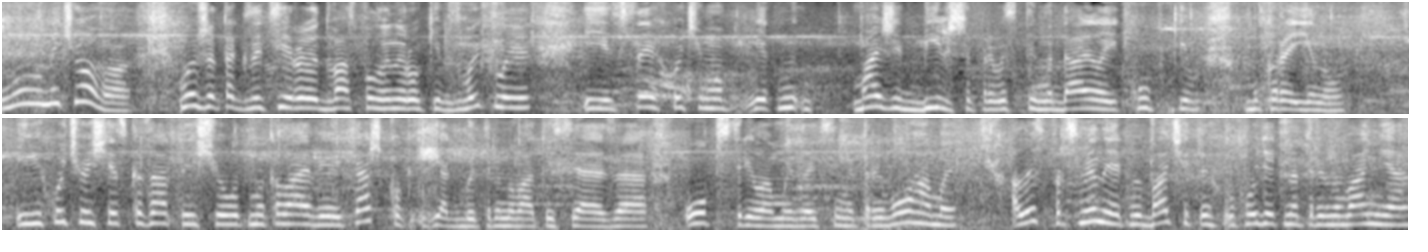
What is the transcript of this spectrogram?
Ну нічого. Ми вже так за ці два з половиною років звикли і все хочемо як майже більше привезти медалей, кубків в Україну. І хочу ще сказати, що от Миколаєві тяжко якби тренуватися за обстрілами, за цими тривогами. Але спортсмени, як ви бачите, ходять на тренування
